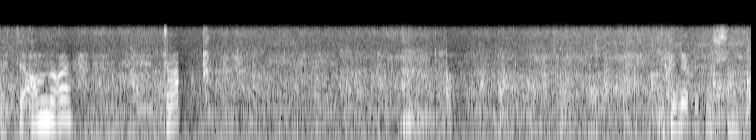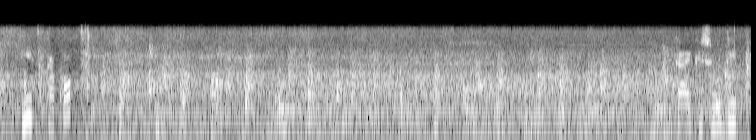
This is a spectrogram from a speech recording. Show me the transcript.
De, de andere trap. Gelukkig is die niet kapot. Kijk eens hoe diep.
